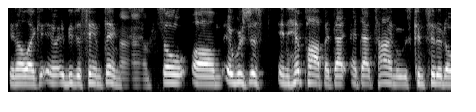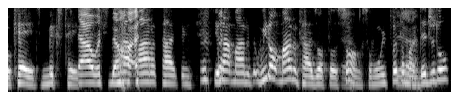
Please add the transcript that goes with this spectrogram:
you know, like it, would be the same thing. um, So um, it was just in hip hop at that at that time, it was considered okay. It's mixtape. now it's You're not. not monetizing. You're not monet. We don't monetize off those Yeah. songs. So when we put them on digital,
